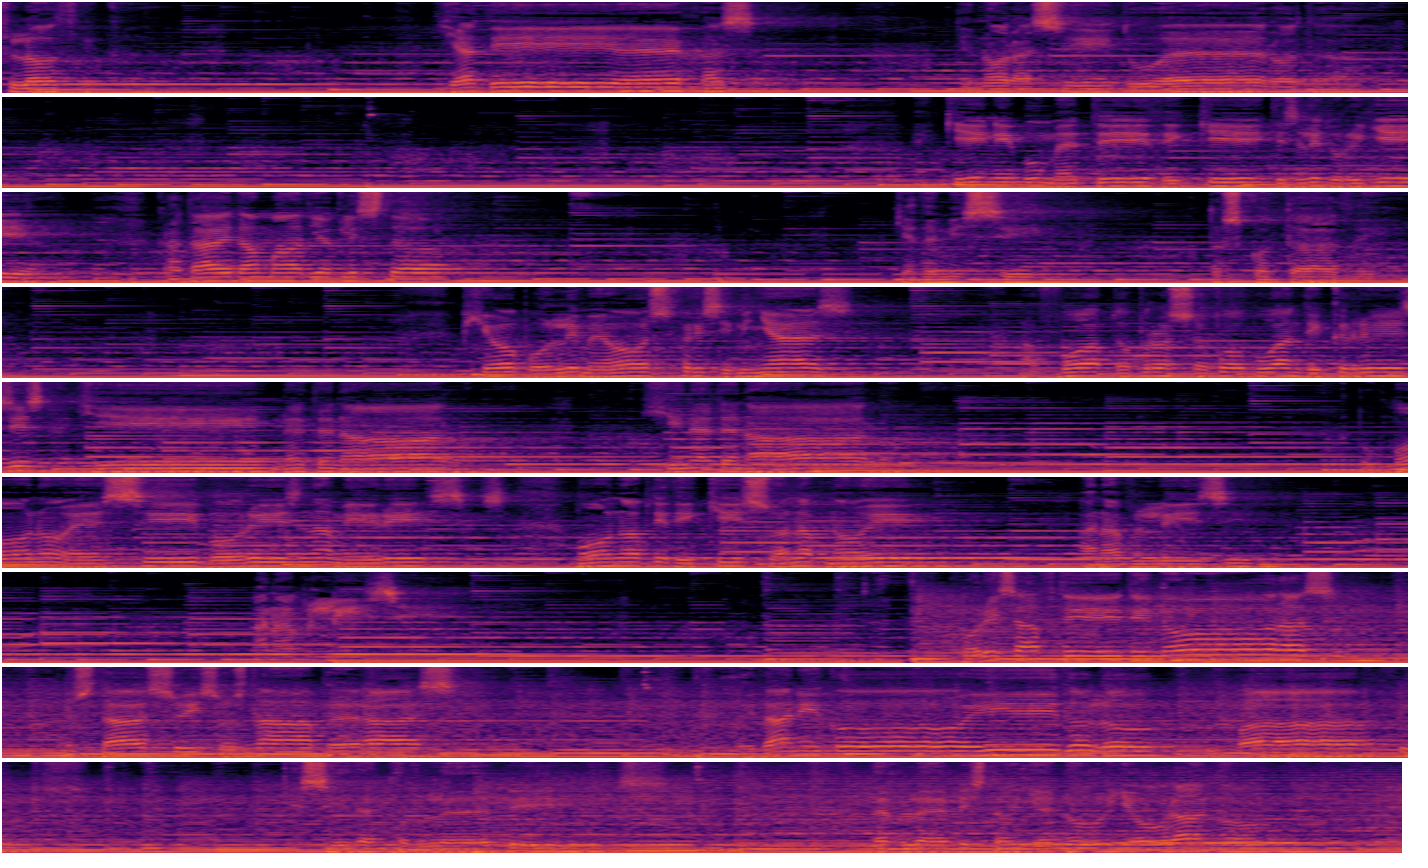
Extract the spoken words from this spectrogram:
Τυφλώθηκα γιατί έχασα την όραση του έρωτα. Εκείνη που με τη δική της λειτουργία κρατάει τα μάτια κλειστά και δεν μισεί το σκοτάδι πιο πολύ με όσφρηση μοιάζει αφού από το πρόσωπο που αντικρίζεις χύνεται ένα άρωμα, χύνεται ένα άρωμα. Που μόνο εσύ μπορείς να μυρίσεις μόνο από τη δική σου αναπνοή αναβλύζεις χωρίς αυτή την όραση μπροστά σου ίσως να περάσει. Το ιδανικό είδωλο του πάθους και εσύ δεν το βλέπεις. Δεν βλέπεις τον καινούριο ουρανό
